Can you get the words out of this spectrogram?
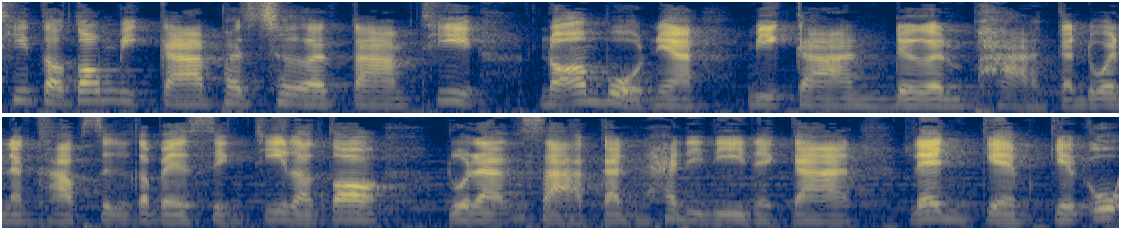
ที่เราต้องมีการเผชิญตามที่น้องอัมบูดเนี่ยมีการเดินผ่านกันด้วยนะครับ ซึ่งก็เป็นสิ่งที่เราต้องดูแลรักษากันให้ดีๆ ในการเล่นเกมเกมอุ๊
